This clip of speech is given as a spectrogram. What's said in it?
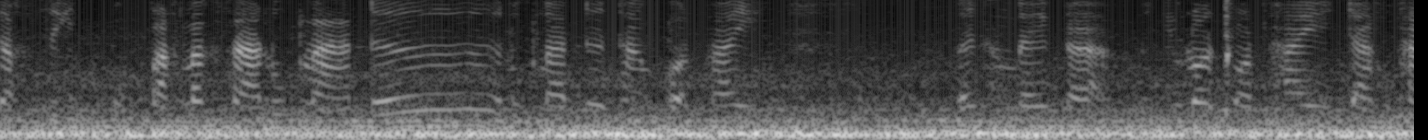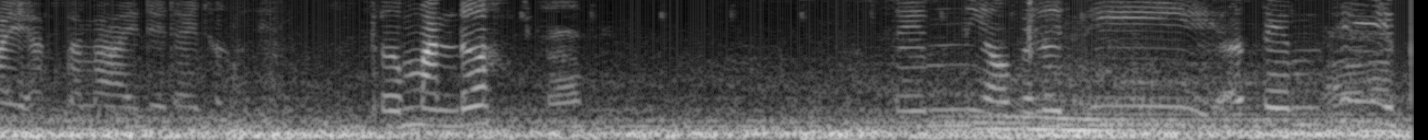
ศักดิ์สิทธิ์ปกปักรักษาลูกหลานเด้อลูกหลานเดินทางปลอดภัย ไปทางใดก็อยู่รอดปลอดภัยจากภัยอันตรายใดๆทั้งสิ้นเติมมันเด้อครับเต็มเหนียวไปเลยพี่เอาเต็มที่ไป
